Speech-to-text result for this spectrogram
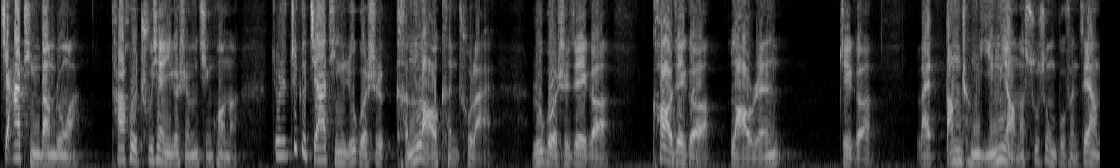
家庭当中啊，它会出现一个什么情况呢？就是这个家庭如果是啃老啃出来，如果是这个靠这个老人这个来当成营养的输送部分，这样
